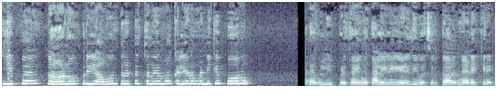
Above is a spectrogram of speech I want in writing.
இப்ப நானும் பிரியாவும் திருட்டுத்தனமா கல்யாணம் பண்ணிக்க போறோம். கடவுள் இப்படித்தான் எங்க தலையில எழுதி வச்சிருக்காருன்னு நினைக்கிறேன்.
